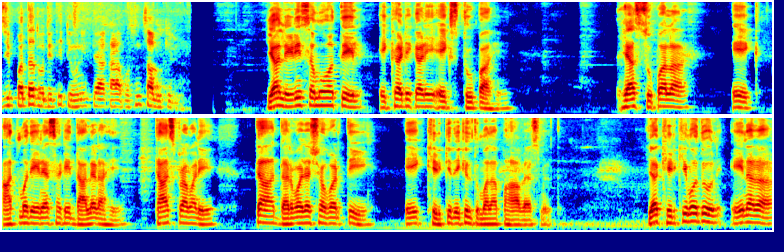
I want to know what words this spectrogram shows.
जी पद्धत होती ती ठेवणी त्या काळापासून चालू केली. या लेणी समूहातील एका ठिकाणी एक स्तूप आहे. ह्या स्तूपाला एक आतमध्ये येण्यासाठी दालन आहे. त्याचप्रमाणे त्या दरवाजाच्या वरती एक खिडकी देखील तुम्हाला पाहाव्यास मिळते. या खिडकीमधून येणारा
